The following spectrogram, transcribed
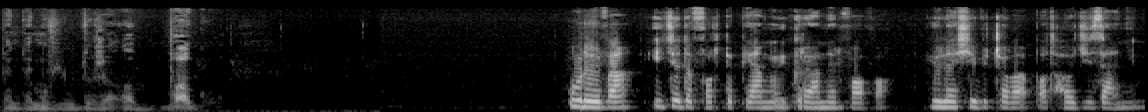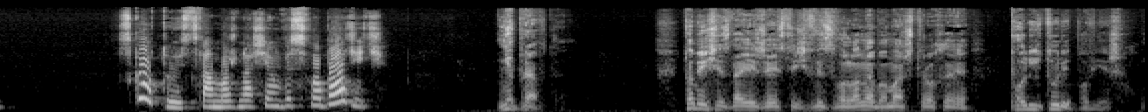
Będę mówił dużo o Bogu. Urywa, idzie do fortepianu i gra nerwowo. Julia Siewiczowa podchodzi za nim. Z kołtuństwa można się wyswobodzić. Nieprawda. Tobie się zdaje, że jesteś wyzwolona, bo masz trochę politury po wierzchu.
